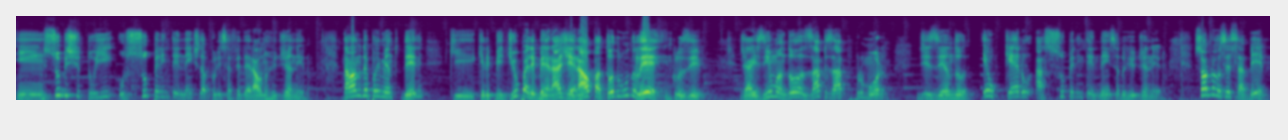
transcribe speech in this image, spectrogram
em substituir o superintendente da Polícia Federal no Rio de Janeiro. Tá lá no depoimento dele que, que ele pediu para liberar geral para todo mundo ler, inclusive. Jairzinho mandou zap zap pro Moro dizendo: "Eu quero a superintendência do Rio de Janeiro". Só para você saber,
